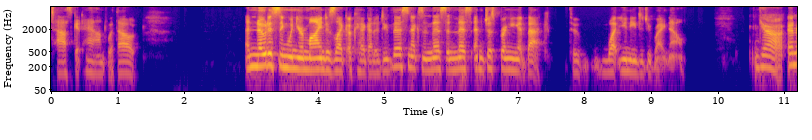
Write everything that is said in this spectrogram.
task at hand without and noticing when your mind is like okay i got to do this next and this and this and just bringing it back to what you need to do right now. Yeah and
